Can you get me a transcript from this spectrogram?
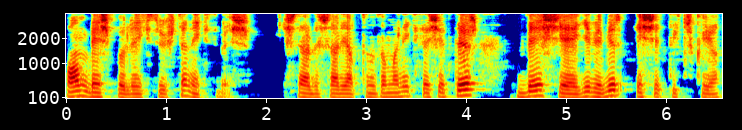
15 bölü eksi 3'ten eksi 5. İşler dışlar yaptığım zaman x eşittir 5y gibi bir eşitlik çıkıyor.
